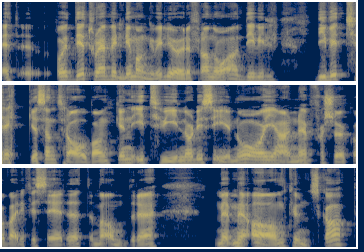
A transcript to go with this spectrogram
et, og det tror jeg veldig mange vil gjøre fra nå av. De, de, vil trekke sentralbanken i tvil når de sier noe, og gjerne forsøke å verifisere dette med andre med, med annen kunnskap.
